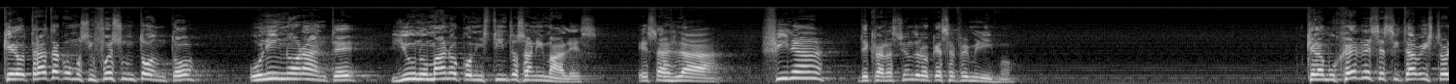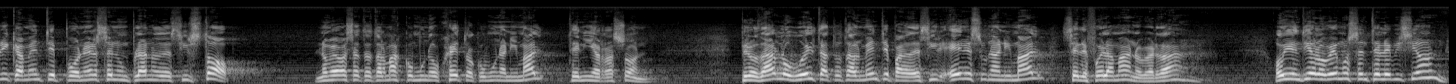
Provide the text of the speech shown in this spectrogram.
que lo trata como si fuese un tonto, un ignorante y un humano con instintos animales. Esa es la fina declaración de lo que es el feminismo que la mujer necesitaba históricamente ponerse en un plano de decir, stop, no me vas a tratar más como un objeto, como un animal, tenía razón. Pero darlo vuelta totalmente para decir, eres un animal, se le fue la mano, ¿verdad? Hoy en día lo vemos en televisión,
